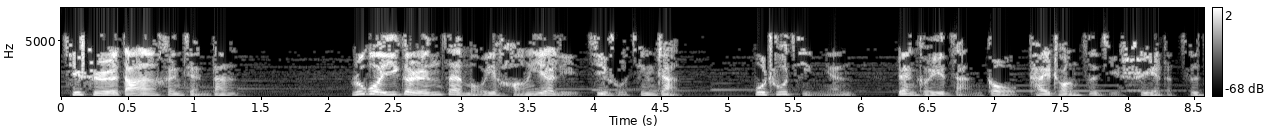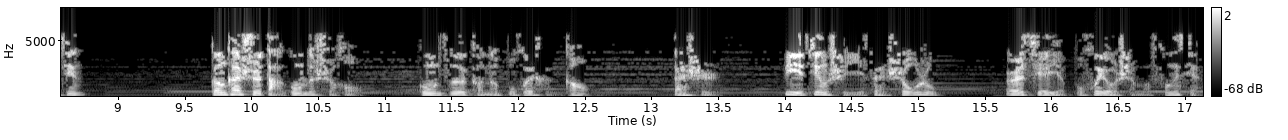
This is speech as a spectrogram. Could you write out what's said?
其实答案很简单，如果一个人在某一行业里技术精湛，不出几年便可以攒够开创自己事业的资金。刚开始打工的时候，工资可能不会很高，但是毕竟是一份收入，而且也不会有什么风险。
